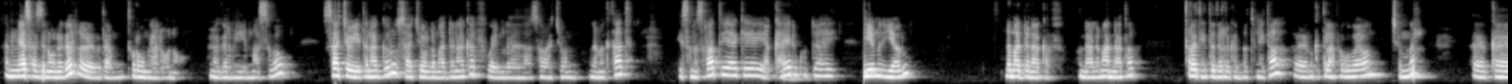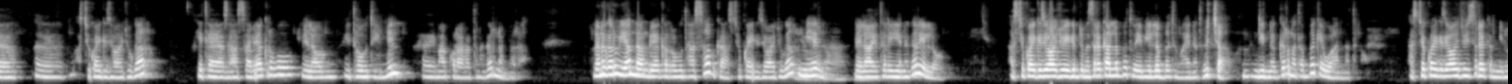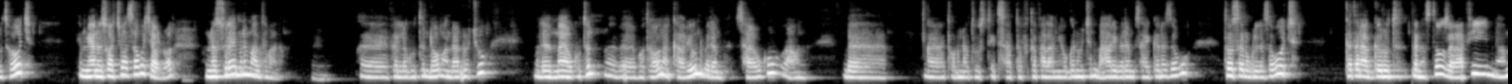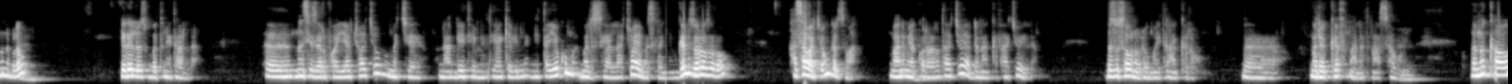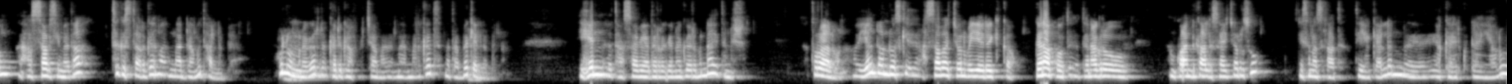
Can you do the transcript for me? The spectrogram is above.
የሚያሳዝነው ነገር በጣም ጥሩም ያልሆነው ነገር ብዬ የማስበው እሳቸው እየተናገሩ እሳቸውን ለማደናቀፍ ወይም ሀሳባቸውን ለመግታት የስነስርዓት ጥያቄ፣ የአካሄድ ጉዳይ የምን እያሉ ለማደናቀፍ እና ለማናጠብ ጥረት የተደረገበት ሁኔታ ምክትል አፈ ጉባኤውን ጭምር ከአስቸኳይ ጊዜ አዋጁ ጋር የተያያዘ ሀሳብ ያቅርቡ፣ ሌላውን የተውት የሚል የማቆራረጥ ነገር ነበረ። ለነገሩ እያንዳንዱ ያቀረቡት ሀሳብ ከአስቸኳይ ጊዜ አዋጁ ጋር የሚሄድ ነው። ሌላ የተለየ ነገር የለውም። አስቸኳይ ጊዜ አዋጁ የግድ መስረቅ አለበት ወይም የለበትም አይነት ብቻ እንዲነገር መጠበቅ የዋህነት ነው። አስቸኳይ ጊዜ አዋጁ ይጽደቅ የሚሉት ሰዎች የሚያነሷቸው ሀሳቦች አሏል። እነሱ ላይ ምንም አልተባለም። የፈለጉት እንደውም አንዳንዶቹ ለማያውቁትን ቦታውን አካባቢውን በደንብ ሳያውቁ አሁን በጦርነቱ ውስጥ የተሳተፉ ተፋላሚ ወገኖችን ባህሪ በደንብ ሳይገነዘቡ የተወሰኑ ግለሰቦች ከተናገሩት ተነስተው ዘራፊ ምናምን ብለው የገለጹበት ሁኔታ አለ። ምን ሲዘርፉ አያችኋቸው? መቼ እና እንዴት የሚል ጥያቄ ቢጠየቁ መልስ ያላቸው አይመስለኝም። ግን ዞሮ ዞሮ ሀሳባቸውን ገልጸዋል። ማንም ያቆራረጣቸው ያደናቀፋቸው የለም። ብዙ ሰው ነው ደግሞ የተናገረው በመደገፍ ማለት ነው ሀሳቡን። በመቃወም ሀሳብ ሲመጣ ትዕግስት አድርገህ ማዳመጥ አለብህ። ሁሉንም ነገር ከድጋፍ ብቻ መመልከት መጠበቅ የለብንም። ይህን ታሳቢ ያደረገ ነገር ብናይ ትንሽ ጥሩ ያልሆነ እያንዳንዱ እስኪ ሀሳባቸውን በየደቂቃው ገና እኮ ተናግረው እንኳ አንድ ቃል ሳይጨርሱ የስነ ስርዓት ጥያቄ ያለን የአካሄድ ጉዳይ እያሉ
